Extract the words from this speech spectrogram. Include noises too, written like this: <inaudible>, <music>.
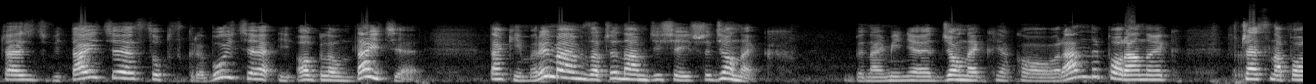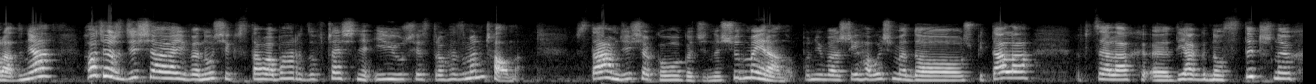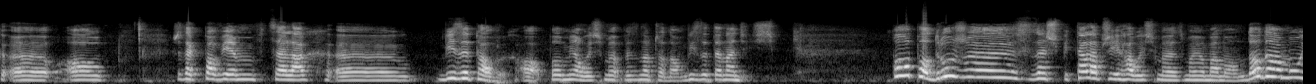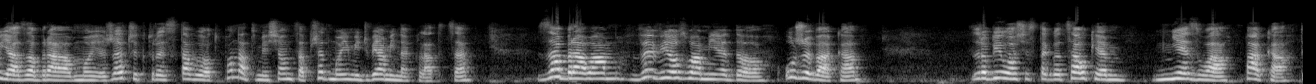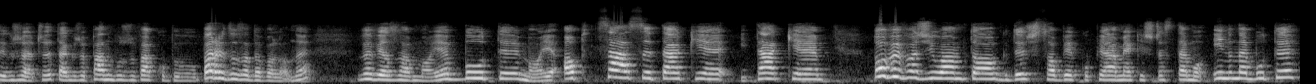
Cześć, witajcie, subskrybujcie i oglądajcie. Takim rymem zaczynam dzisiejszy dzionek. Bynajmniej nie dzionek jako ranny poranek, wczesna pora dnia, chociaż dzisiaj Wenusik wstała bardzo wcześnie i już jest trochę zmęczona. Wstałam dziś około godziny 7 rano, ponieważ jechałyśmy do szpitala w celach e, diagnostycznych e, o że tak powiem, w celach e, wizytowych. O, bo miałyśmy wyznaczoną wizytę na dziś. Po podróży ze szpitala przyjechałyśmy z moją mamą do domu. Ja zabrałam moje rzeczy, które stały od ponad miesiąca przed moimi drzwiami na klatce. Zabrałam, wywiozłam je do używaka. Zrobiło się z tego całkiem niezła paka tych rzeczy, także pan w używaku był bardzo zadowolony. Wywiozłam moje buty, moje obcasy takie i takie. Powywoziłam to, gdyż sobie kupiłam jakiś czas temu inne buty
